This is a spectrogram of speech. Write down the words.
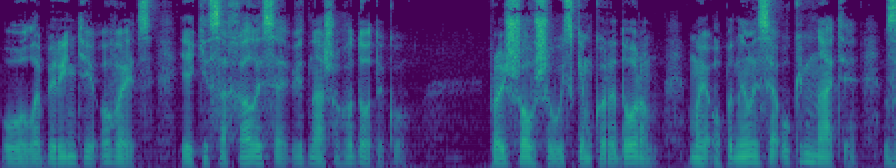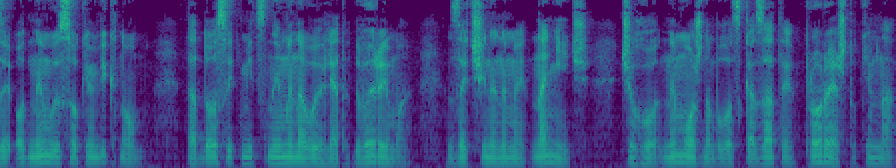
у лабіринті овець, які сахалися від нашого дотику. Пройшовши вузьким коридором, ми опинилися у кімнаті з одним високим вікном та досить міцними на вигляд дверима, зачиненими на ніч, чого не можна було сказати про решту кімнат.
